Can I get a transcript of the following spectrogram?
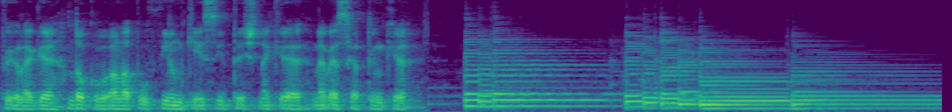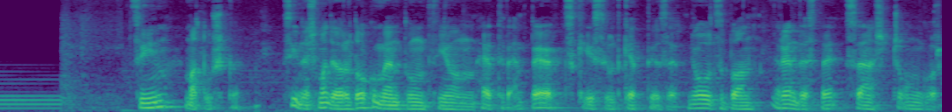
főleg doku alapú filmkészítésnek nevezhetünk. Cím Matuska. Színes magyar dokumentumfilm 70 perc, készült 2008-ban, rendezte Szás Csongor.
